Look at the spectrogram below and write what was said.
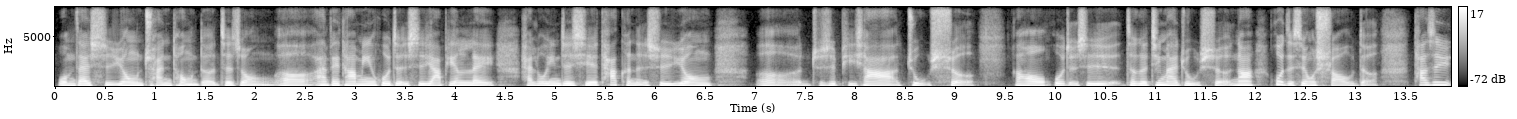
我们在使用传统的这种呃安非他命或者是鸦片类海洛因这些，它可能是用呃就是皮下注射，然后或者是这个静脉注射，那或者是用烧的，它是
